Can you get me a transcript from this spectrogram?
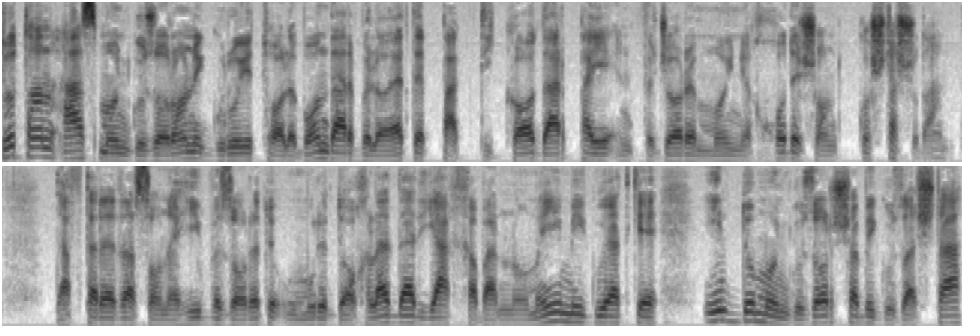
دو تن از ماینگذاران گروه طالبان در ولایت پکتیکا در پی انفجار ماین خودشان کشته شدند. دفتر رسانه‌ی وزارت امور داخله در یک خبرنامه می‌گوید که این دو ماینگذار شب گذشته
